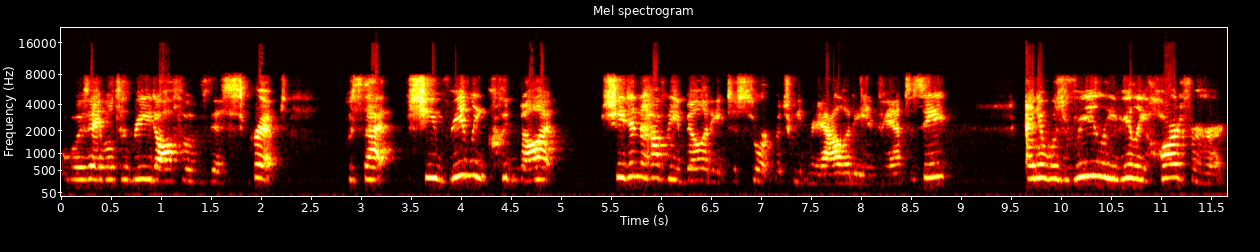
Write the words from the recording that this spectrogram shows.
was able to read off of this script was that she really could not she didn't have the ability to sort between reality and fantasy and it was really really hard for her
